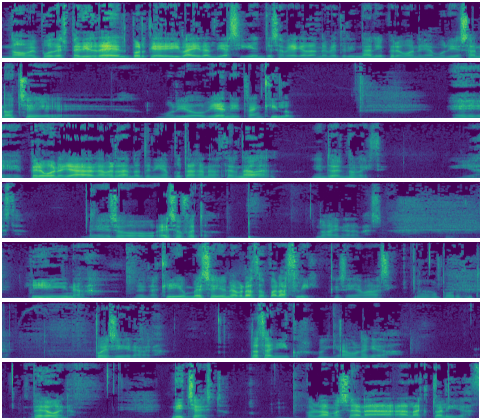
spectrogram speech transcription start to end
no me pude despedir de él porque iba a ir al día siguiente, se había quedado en el veterinario, pero bueno, ya murió esa noche, eh, murió bien y tranquilo. Eh, pero bueno, ya la verdad no tenía puta gana de hacer nada, y entonces no lo hice. Y ya está. Eso, eso fue todo. No hay nada más. Y nada. Desde aquí un beso y un abrazo para Flea, que se llama así. No, pobrecito. Pues sí, la verdad. Dos añicos. Uy, aún le quedaba. Pero bueno. Dicho esto, volvamos a la, a la actualidad.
